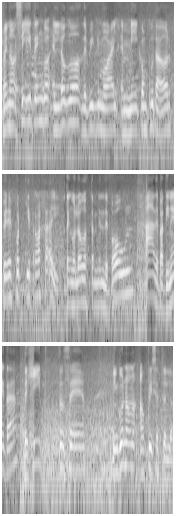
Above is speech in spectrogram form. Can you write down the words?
Bueno, sí, tengo el logo de Pretty Mobile en mi computador, pero es porque trabaja ahí. Tengo logos también de Paul, ah, de patineta, de Hit, entonces ninguno auspicia este logo.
